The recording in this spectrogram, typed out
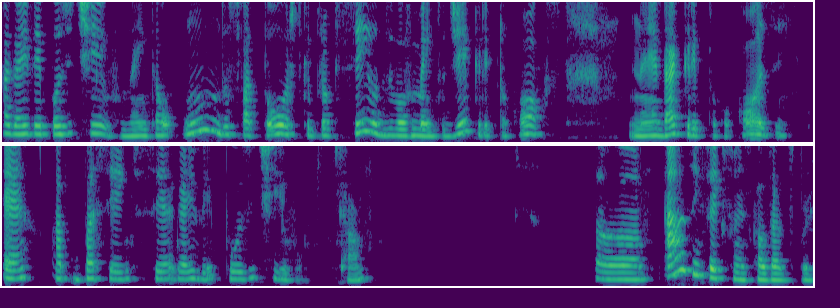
HIV positivo, né? Então, um dos fatores que propicia o desenvolvimento de criptococos, né, da criptococose, é o paciente ser HIV positivo, tá? Uh, as infecções causadas por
